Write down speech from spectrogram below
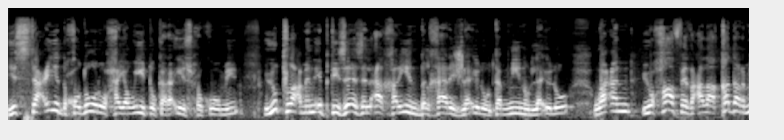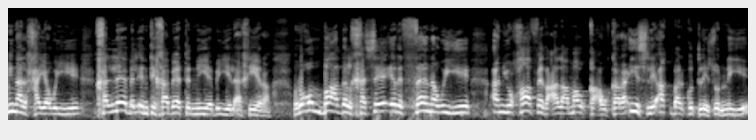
يستعيد حضوره وحيويته كرئيس حكومي يطلع من ابتزاز الآخرين بالخارج لإله وتمنين لإله وأن يحافظ على قدر من الحيوية خلاه بالانتخابات النيابية الأخيرة. رغم بعض الخسائر الثانوية أن يحافظ على موقعه كرئيس لأكبر كتلة سنية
